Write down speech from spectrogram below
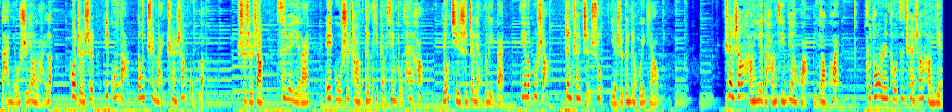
大牛市要来了，或者是一股脑儿都去买券商股了。事实上，四月以来 A 股市场整体表现不太好，尤其是这两个礼拜跌了不少，证券指数也是跟着回调。券商行业的行情变化比较快，普通人投资券商行业，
